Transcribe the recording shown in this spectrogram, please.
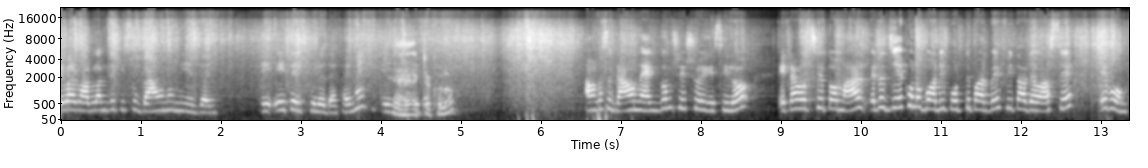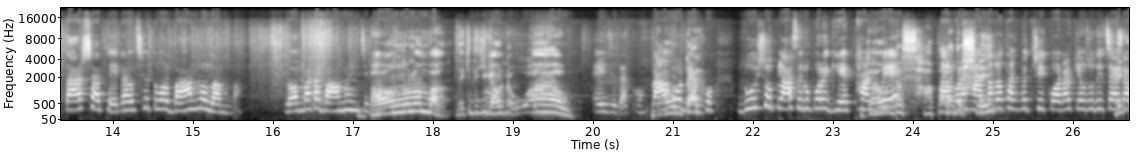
এবার ভাবলাম যে কিছু গাউনও নিয়ে যাই। এই এইটাই খুলে দেখাই না? এই হ্যাঁ হ্যাঁ একটা খোলো। আমার কাছে গাউন একদম শেষ হয়ে গেছিল। এটা হচ্ছে তোমার এটা যে কোনো বডি পরতে পারবে ফিতা দেওয়া আছে এবং তার সাথে এটা হচ্ছে তোমার বাহান্ন লম্বা। লম্বাটা বাহান্ন ইঞ্চি। বাউন্ন লম্বা? দেখি দেখি গাউনটা ওয়াও এই যে দেখো কাপড় দেখো দুইশো প্লাসের উপরে ঘের থাকবে তারপরে। হাতাটা থাকবে থ্রি কোয়ার্টার কেউ যদি চায় এটা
